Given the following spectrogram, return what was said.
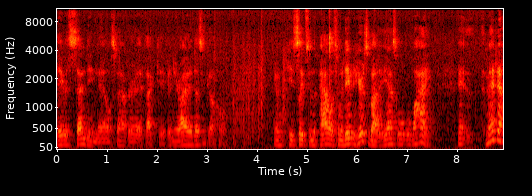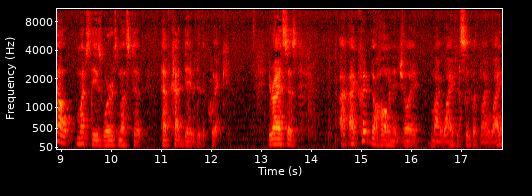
David's sending now is not very effective, and Uriah doesn't go home. And he sleeps in the palace. And when David hears about it, he asks, well, why? Imagine how much these words must have, have cut David to the quick. Uriah says, I, I couldn't go home and enjoy my wife and sleep with my wife.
